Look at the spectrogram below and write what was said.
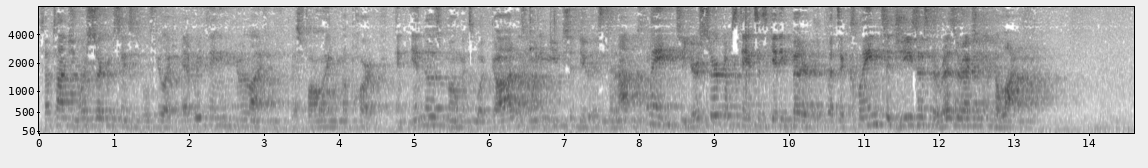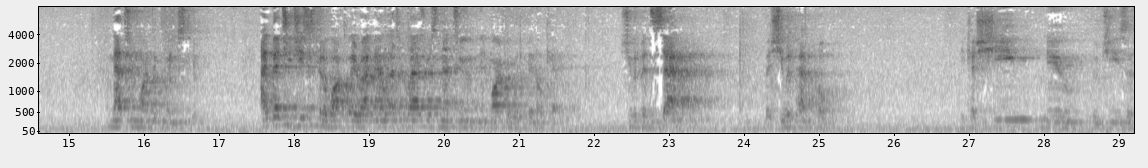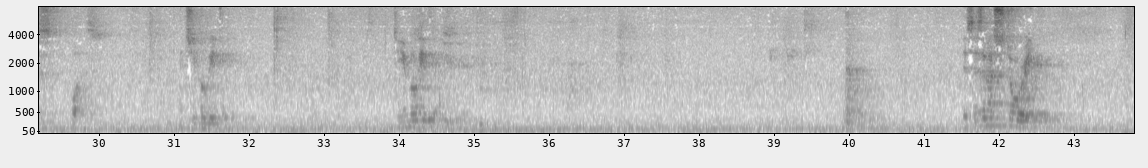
Sometimes your circumstances will feel like everything in your life is falling apart. And in those moments, what God is wanting you to do is to not cling to your circumstances getting better, but to cling to Jesus, the resurrection, and the life. And that's who Martha clings to. I bet you Jesus could have walked away right now, left Lazarus in that tomb, and Martha would have been okay. She would have been sad, but she would have had hope. Because she knew who Jesus was. And she believed it. Do you believe this? This isn't a story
